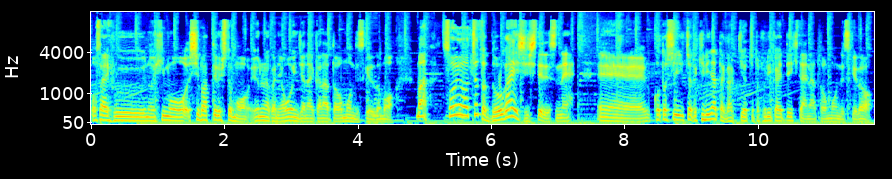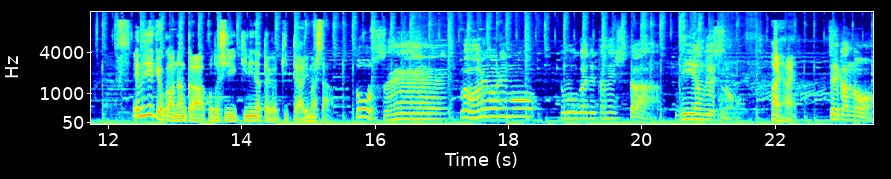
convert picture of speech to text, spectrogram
う、お財布の紐を縛ってる人も世の中には多いんじゃないかなとは思うんですけれども、まあ、それをちょっと度外視してですね、えー今年ちょっと気になった楽器をちょっと振り返っていきたいなと思うんですけど、MJ 教官はなんか今年気になった楽器ってありました？そうですね。まあ我々も動画で試した D&S のはいはい。青函の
